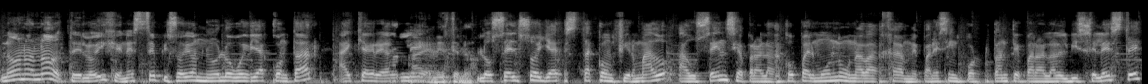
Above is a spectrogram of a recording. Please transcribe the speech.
No, no, no. Te lo dije. En este episodio no lo voy a contar. Hay que agregarle. Ah, en este no. Lo Celso ya está confirmado. Ausencia para la Copa del Mundo. Una baja me parece importante para la albiceleste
